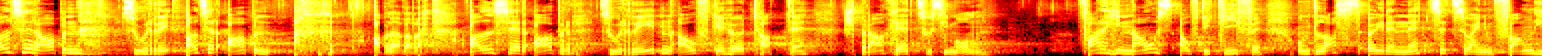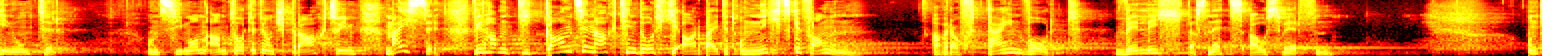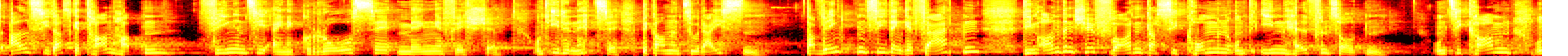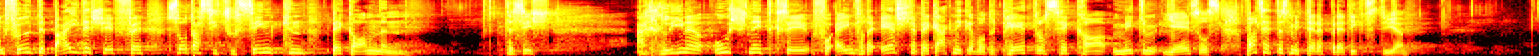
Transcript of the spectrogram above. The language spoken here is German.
Als er, Abend zu re als er, Abend als er aber zu reden aufgehört hatte, sprach er zu Simon, fahre hinaus auf die Tiefe und lasst eure Netze zu einem Fang hinunter. Und Simon antwortete und sprach zu ihm, Meister, wir haben die ganze Nacht hindurch gearbeitet und nichts gefangen, aber auf dein Wort will ich das Netz auswerfen. Und als sie das getan hatten, fingen sie eine große Menge Fische und ihre Netze begannen zu reißen. Da winkten sie den Gefährten, die im anderen Schiff waren, dass sie kommen und ihnen helfen sollten. Und sie kamen und füllte beide Schiffe, so dass sie zu sinken begannen. Das ist ein kleiner Ausschnitt von einem der ersten Begegnungen, die der Petrus hatte mit dem Jesus. Was hat das mit dieser Predigt zu tun?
